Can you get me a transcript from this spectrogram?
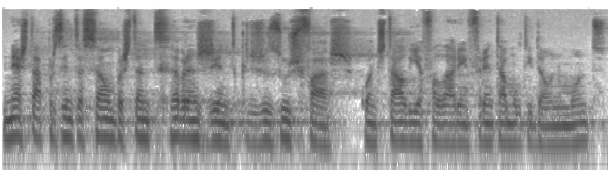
Nesta apresentação bastante abrangente que Jesus faz quando está ali a falar em frente à multidão no monte,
